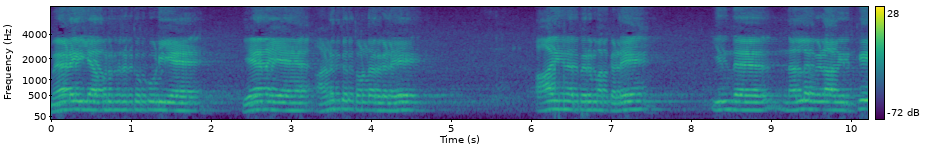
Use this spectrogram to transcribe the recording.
மேடையில் அமர்ந்திருக்கக்கூடிய ஏனைய அணுக்க தொண்டர்களே ஆதீன பெருமக்களே இந்த நல்ல விழாவிற்கு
